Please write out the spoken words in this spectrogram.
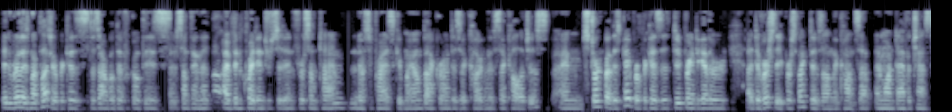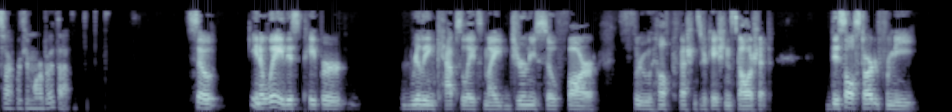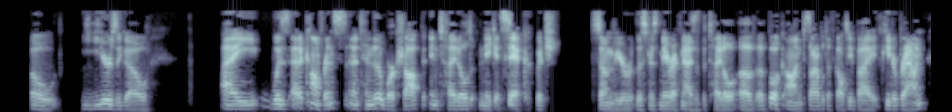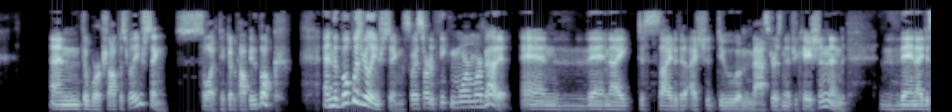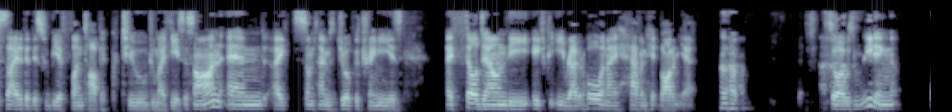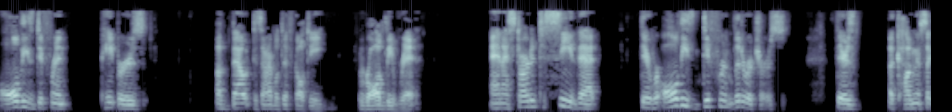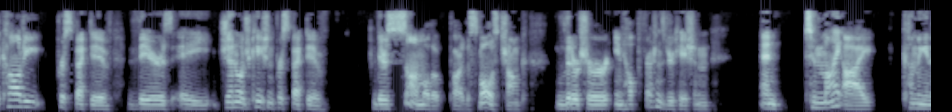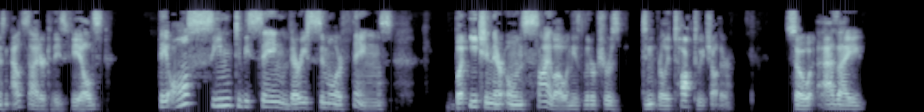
It really is my pleasure because desirable difficulties is something that I've been quite interested in for some time. No surprise, given my own background as a cognitive psychologist. I'm struck by this paper because it did bring together a diversity of perspectives on the concept and wanted to have a chance to talk with you more about that. So, in a way, this paper really encapsulates my journey so far through health professions education scholarship. This all started for me, oh, years ago, I was at a conference and attended a workshop entitled Make It Stick, which some of your listeners may recognize as the title of a book on desirable difficulty by Peter Brown. And the workshop was really interesting. So I picked up a copy of the book. And the book was really interesting. So I started thinking more and more about it. And then I decided that I should do a master's in education and then I decided that this would be a fun topic to do my thesis on. And I sometimes joke with trainees, I fell down the HPE rabbit hole and I haven't hit bottom yet. so I was reading all these different papers about desirable difficulty broadly writ. And I started to see that there were all these different literatures. There's a cognitive psychology perspective. There's a general education perspective. There's some, although probably the smallest chunk, literature in health professions education. And to my eye, coming in as an outsider to these fields, they all seem to be saying very similar things, but each in their own silo, and these literatures didn't really talk to each other. So as I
